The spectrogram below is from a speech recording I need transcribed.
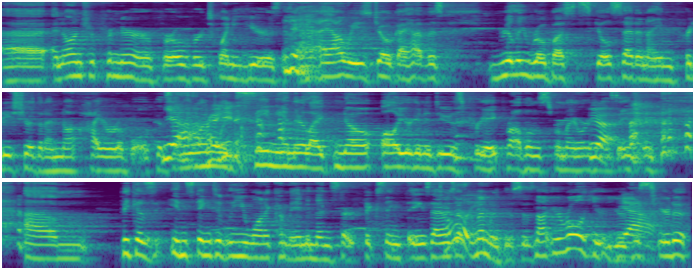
uh, an entrepreneur for over 20 years. Yeah. I, I always joke I have this really robust skill set, and I am pretty sure that I'm not hireable because Yeah, anyone right. would see me and they're like, "No, all you're going to do is create problems for my organization." um, because instinctively you want to come in and then start fixing things. I always have to remember this is not your role here. You're Yeah. just here to,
